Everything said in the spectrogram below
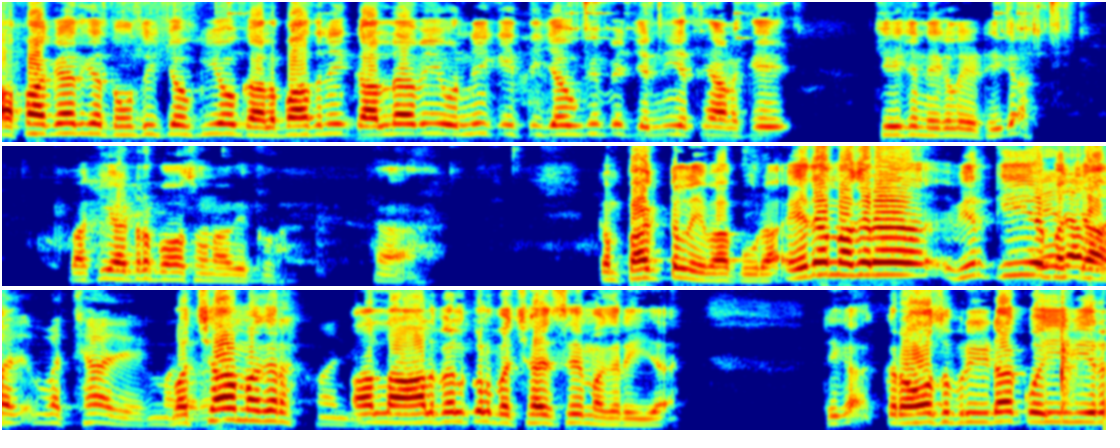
ਆਪਾਂ ਕਹਿ ਦਈਏ ਦੋਂਦੀ ਚੌਕੀ ਉਹ ਗੱਲਬਾਤ ਨਹੀਂ ਗੱਲ ਆ ਵੀ ਉਨੀ ਕੀਤੀ ਜਾਊਗੀ ਵੀ ਜਿੰਨੀ ਇੱਥੇ ਆਣ ਕੇ ਚੀਜ਼ ਨਿਕਲੇ ਠੀਕ ਆ। ਬਾਕੀ ਆਰਡਰ ਬਹੁਤ ਸੋਹਣਾ ਵੇਖੋ। ਹਾਂ। ਕੰਪੈਕਟ ਲੇਵਾ ਪੂਰਾ। ਇਹਦਾ ਮਗਰ ਵੀਰ ਕੀ ਹੈ ਬੱਚਾ? ਬੱਚਾ ਜੇ। ਬੱਚਾ ਮਗਰ। ਆ ਲਾਲ ਬਿਲਕੁਲ ਬੱਚਾ ਇਸੇ ਮਗਰ ਹੀ ਆ। ਠੀਕ ਆ? ਕ੍ਰਾਸ ਬਰੀਡ ਆ ਕੋਈ ਵੀਰ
